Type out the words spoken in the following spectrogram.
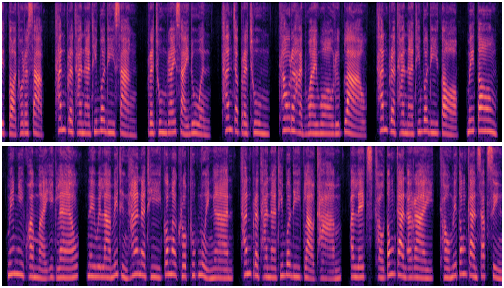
ติดต่อโทรศัพท์ ท่านประธานาธิบดีสั่ง ประชุมไร้สายด่วน ท่านจะประชุม เข้ารหัสวายวอลหรือเปล่า ท่านประธานาธิบดีตอบ ไม่ต้อง ไม่มีความหมายอีกแล้ว ในเวลาไม่ถึง 5 นาทีก็มาครบทุกหน่วยงาน ท่านประธานาธิบดีกล่าวถาม อเล็กซ์เขาต้องการอะไร เขาไม่ต้องการทรัพย์สิน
